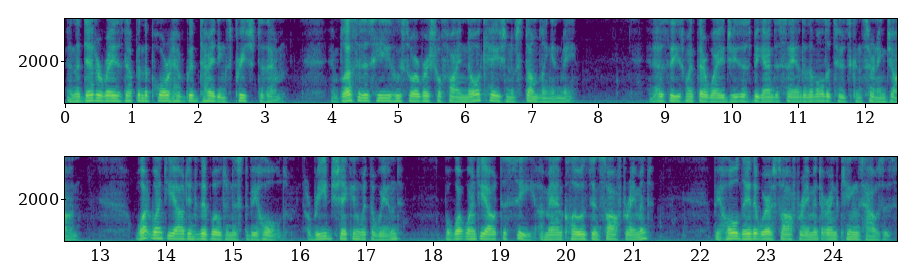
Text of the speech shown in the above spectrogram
And the dead are raised up, and the poor have good tidings preached to them. And blessed is he whosoever shall find no occasion of stumbling in me. And as these went their way, Jesus began to say unto the multitudes concerning John, What went ye out into the wilderness to behold? A reed shaken with the wind? But what went ye out to see? A man clothed in soft raiment? Behold, they that wear soft raiment are in kings' houses.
